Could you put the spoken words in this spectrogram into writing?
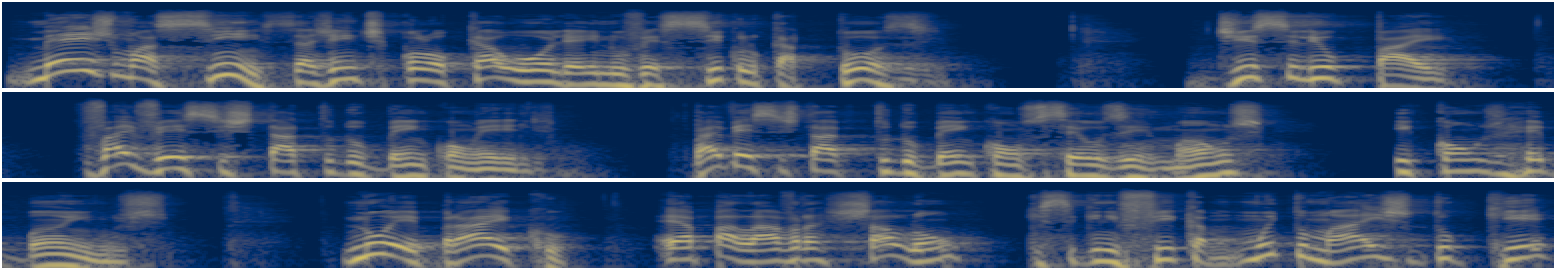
Mesmo assim, se a gente colocar o olho aí no versículo 14, disse-lhe o pai: Vai ver se está tudo bem com ele. Vai ver se está tudo bem com os seus irmãos e com os rebanhos. No hebraico, é a palavra shalom, que significa muito mais do que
